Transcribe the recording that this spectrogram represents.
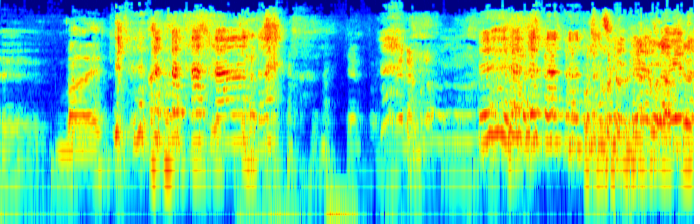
Eh, Vale. Bien, pues no viene a colación. pues bueno, viene a colación.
